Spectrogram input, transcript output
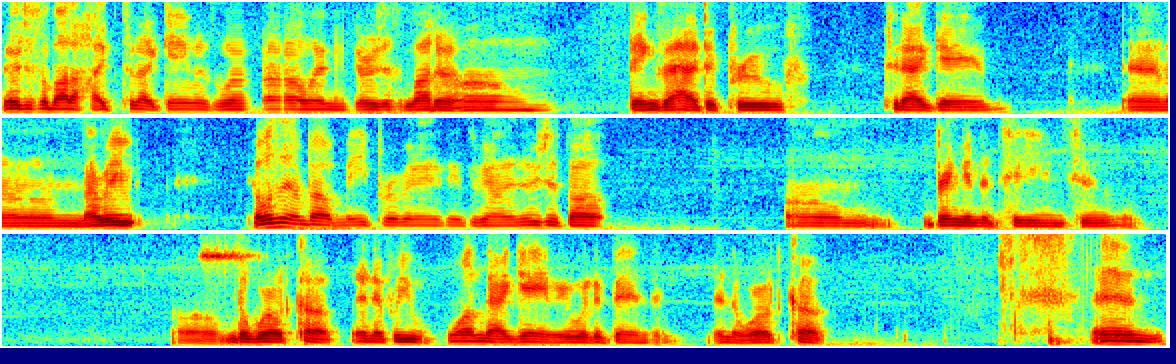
there was just a lot of hype to that game as well, and there was just a lot of um, things I had to prove to that game, and um, I really it wasn't about me proving anything to be honest. It was just about um, bringing the team to um, the World Cup, and if we won that game, it would have been in the World Cup, and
